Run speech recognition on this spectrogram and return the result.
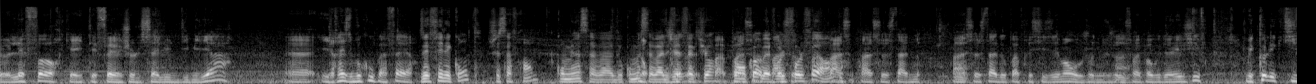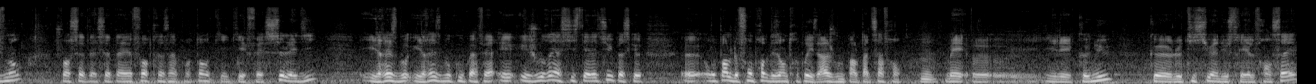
euh, l'effort qui a été fait, je le salue, de 10 milliards, euh, il reste beaucoup à faire. Vous avez fait les comptes chez Safran Combien ça va, De combien ça va alléger la facture Pas, encore, mais il faut, le faire. Hein. Pas, à ce stade, pas à ce stade ou pas précisément, où je, ne saurais pas vous donner les chiffres. Mais collectivement, je pense que c'est un effort très important qui, est fait. Cela dit, il reste, il reste beaucoup à faire. Et, je voudrais insister là-dessus parce qu'on euh, parle de fonds propres des entreprises. Là, je ne parle pas de Safran. Hmm. Mais euh, il est connu que le tissu industriel français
